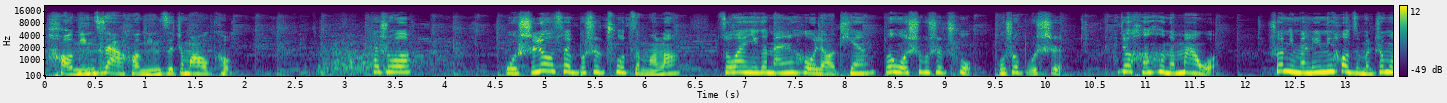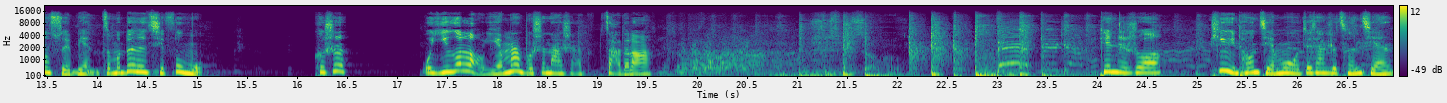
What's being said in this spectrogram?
好名字啊，好名字，这么拗口。他说：“我十六岁不是处怎么了？昨晚一个男人和我聊天，问我是不是处，我说不是，他就狠狠的骂我，说你们零零后怎么这么随便，怎么对得起父母？可是我一个老爷们儿不是那啥，咋的了？”天子说，听雨桐节目就像是存钱，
